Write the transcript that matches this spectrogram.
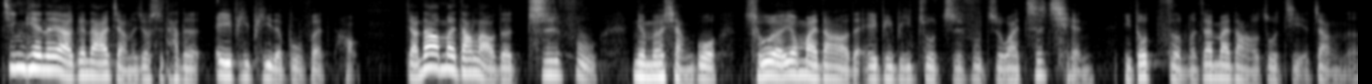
今天呢要跟大家讲的就是它的 APP 的部分。好。讲到麦当劳的支付，你有没有想过，除了用麦当劳的 APP 做支付之外，之前你都怎么在麦当劳做结账呢？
